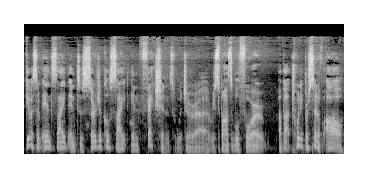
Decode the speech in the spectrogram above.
give us some insight into surgical site infections, which are uh, responsible for about 20% of all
